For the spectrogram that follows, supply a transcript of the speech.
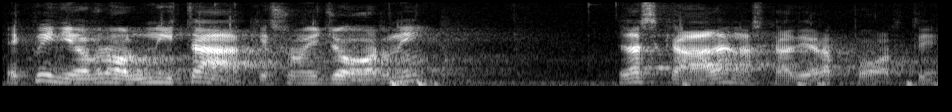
E quindi avrò l'unità che sono i giorni, la scala è una scala di rapporti,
